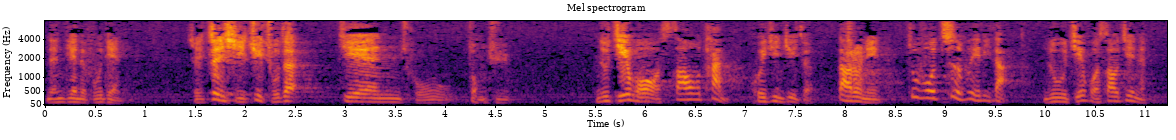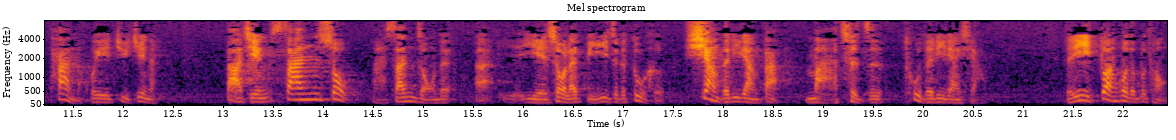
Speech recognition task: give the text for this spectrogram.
人天的福田，所以正喜具除着兼除众居，如结火烧炭灰烬具者，大若年诸佛智慧力大，如结火烧尽呢，炭灰俱尽呢，大经三寿。啊，三种的啊野兽来比喻这个渡河，象的力量大，马刺之；兔的力量小，以断货的不同。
